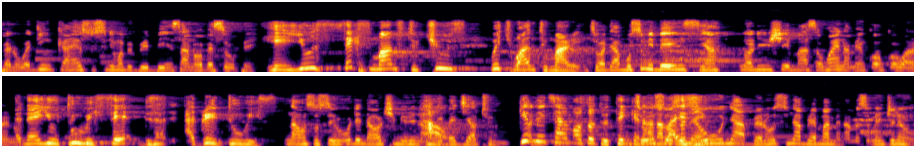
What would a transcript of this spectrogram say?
pɛ no nkan asusu nneɛma bebrebe nsa na ɔbɛse pɛ. He used six months to choose which one to marry. nti ɔde abosomi bɛyɛ nsia na ɔde mu asɛ hwan na menkɔnkɔ ware no? And then you, two weeks, say, agree in two weeks. na nso so wode na ɔtwe mmienu na ade bɛgye Give me time also to think nti and nso sɛnea you. wowu nya abrɛ no wo nso nya abrɛ ma me na me so mendwene ho.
